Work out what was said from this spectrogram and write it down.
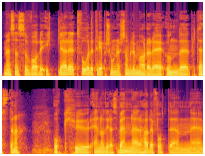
Men sen så var det ytterligare två eller tre personer som blev mördade under protesterna. Och hur en av deras vänner hade fått en, eh,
